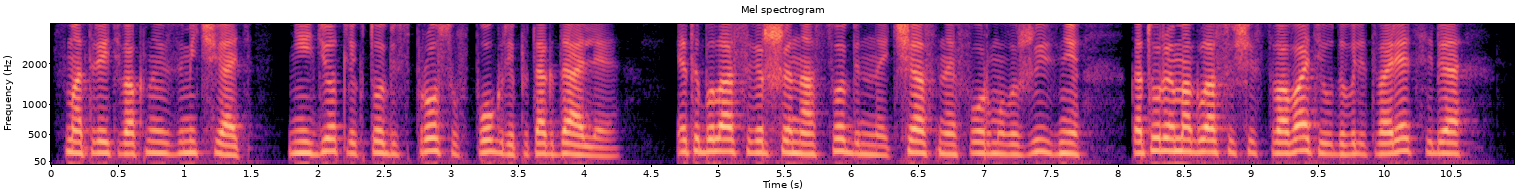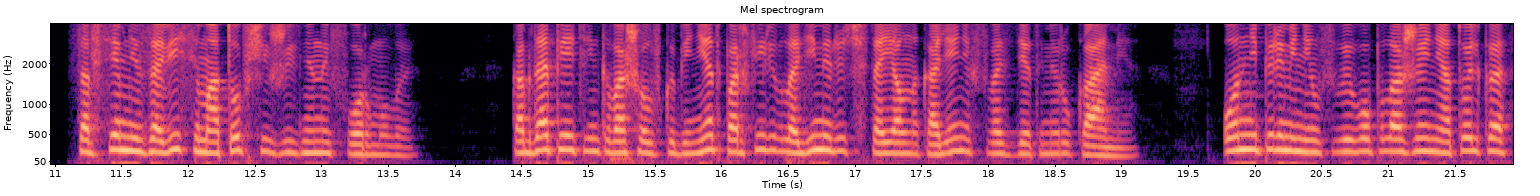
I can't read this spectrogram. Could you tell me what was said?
смотреть в окно и замечать, не идет ли кто без спросу в погреб и так далее. Это была совершенно особенная, частная формула жизни, которая могла существовать и удовлетворять себя совсем независимо от общей жизненной формулы. Когда Петенька вошел в кабинет, Порфирий Владимирович стоял на коленях с воздетыми руками. Он не переменил своего положения, а только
